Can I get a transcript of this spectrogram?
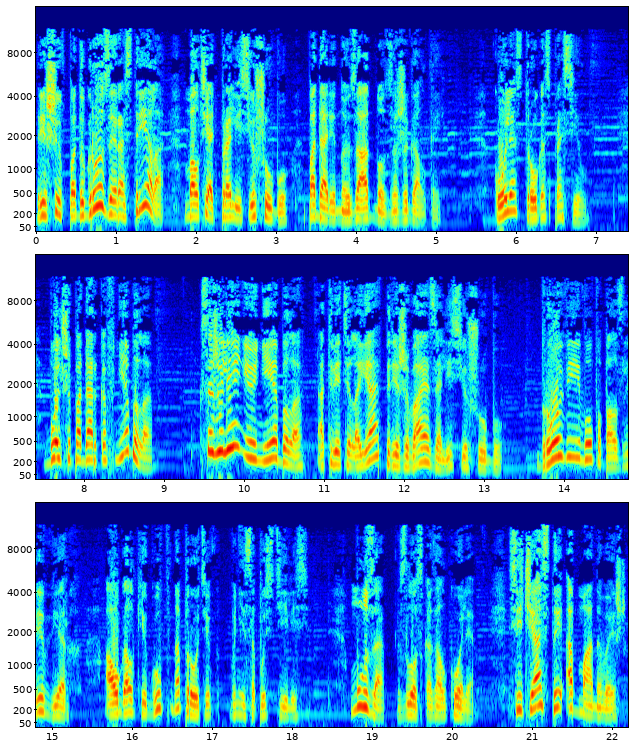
решив под угрозой расстрела молчать про лисью шубу, подаренную заодно с зажигалкой. Коля строго спросил. «Больше подарков не было?» «К сожалению, не было», — ответила я, переживая за лисью шубу. Брови его поползли вверх, а уголки губ, напротив, вниз опустились. «Муза», — зло сказал Коля, — «сейчас ты обманываешь.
